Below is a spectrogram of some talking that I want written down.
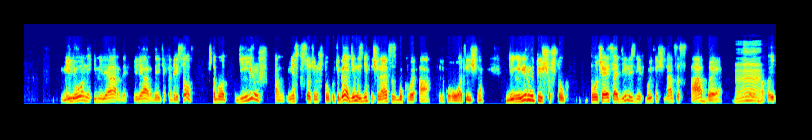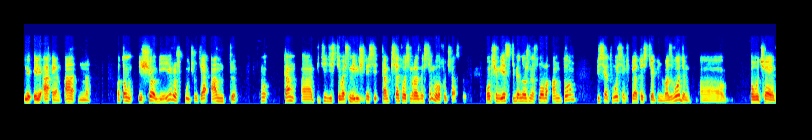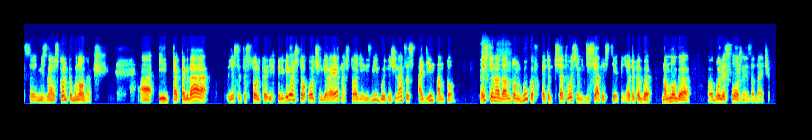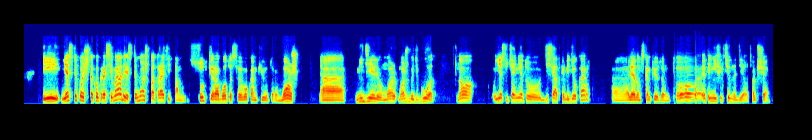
миллионы и миллиарды, миллиарды этих адресов, чтобы вот генерируешь там несколько сотен штук, у тебя один из них начинается с буквы А. Ты такой, о, отлично. Генерирую тысячу штук, получается, один из них будет начинаться с АБ. Mm. Или, или АН, АН. Потом еще генерируешь кучу, у тебя АНТ. Ну, там а, 58 личные, там 58 разных символов участвуют. В общем, если тебе нужно слово Антон, 58 в пятой степень возводим, а, получается, не знаю сколько, много. А, и так, тогда, если ты столько их переберешь, то очень вероятно, что один из них будет начинаться с один Антон. Но если тебе надо Антон Буков, это 58 в десятой степени. Это как бы намного э, более сложная задача. И если ты хочешь такой красивый адрес, ты можешь потратить там сутки работы своего компьютера, можешь э, неделю, мож, может быть год. Но если у тебя нету десятка видеокарт э, рядом с компьютером, то это неэффективно делать вообще.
